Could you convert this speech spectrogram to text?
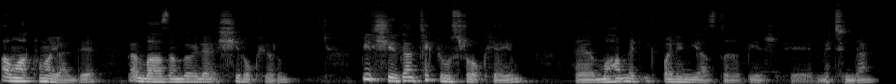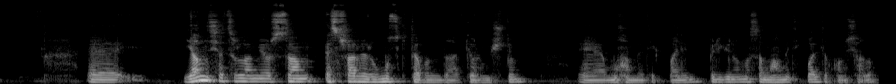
Ama aklıma geldi. Ben bazen böyle şiir okuyorum. Bir şiirden tek bir mısra okuyayım. Muhammed İkbal'in yazdığı bir metinden. Yanlış hatırlamıyorsam Esrar ve Rumuz kitabında görmüştüm. Muhammed İkbal'in. Bir gün olmasa Muhammed İkbal'i de konuşalım.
